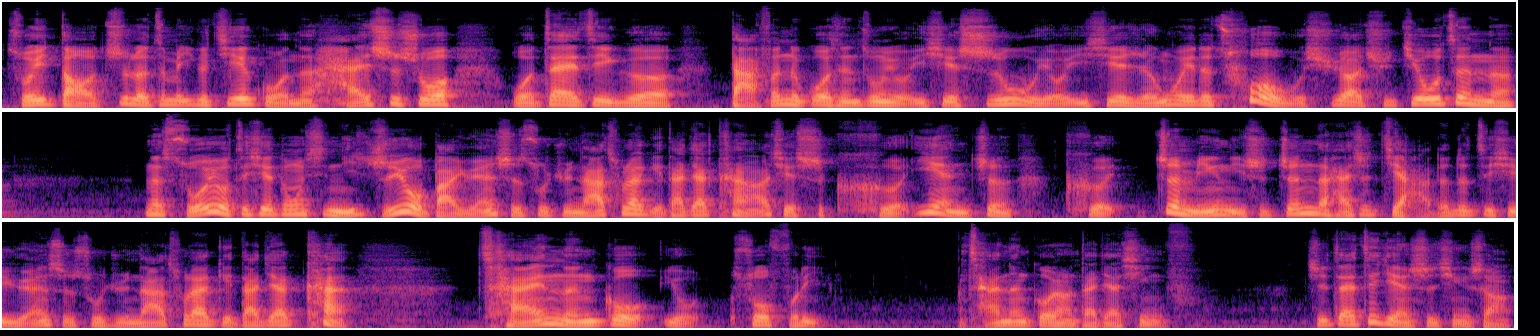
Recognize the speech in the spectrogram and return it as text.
所以导致了这么一个结果呢？还是说我在这个打分的过程中有一些失误，有一些人为的错误需要去纠正呢？那所有这些东西，你只有把原始数据拿出来给大家看，而且是可验证、可证明你是真的还是假的的这些原始数据拿出来给大家看，才能够有说服力，才能够让大家信服。其实，在这件事情上，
